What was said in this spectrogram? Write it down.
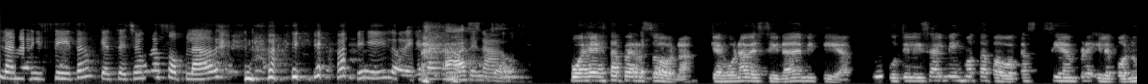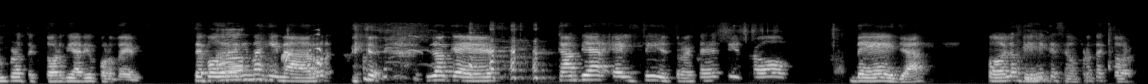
La naricita, que se echa una soplada de nariz ahí, lo dejen almacenado. Pues esta persona, que es una vecina de mi tía, utiliza el mismo tapabocas siempre y le pone un protector diario por dentro. Se podrán Ah. imaginar lo que es cambiar el filtro. Este es el filtro de ella todos los días que sea un protector.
